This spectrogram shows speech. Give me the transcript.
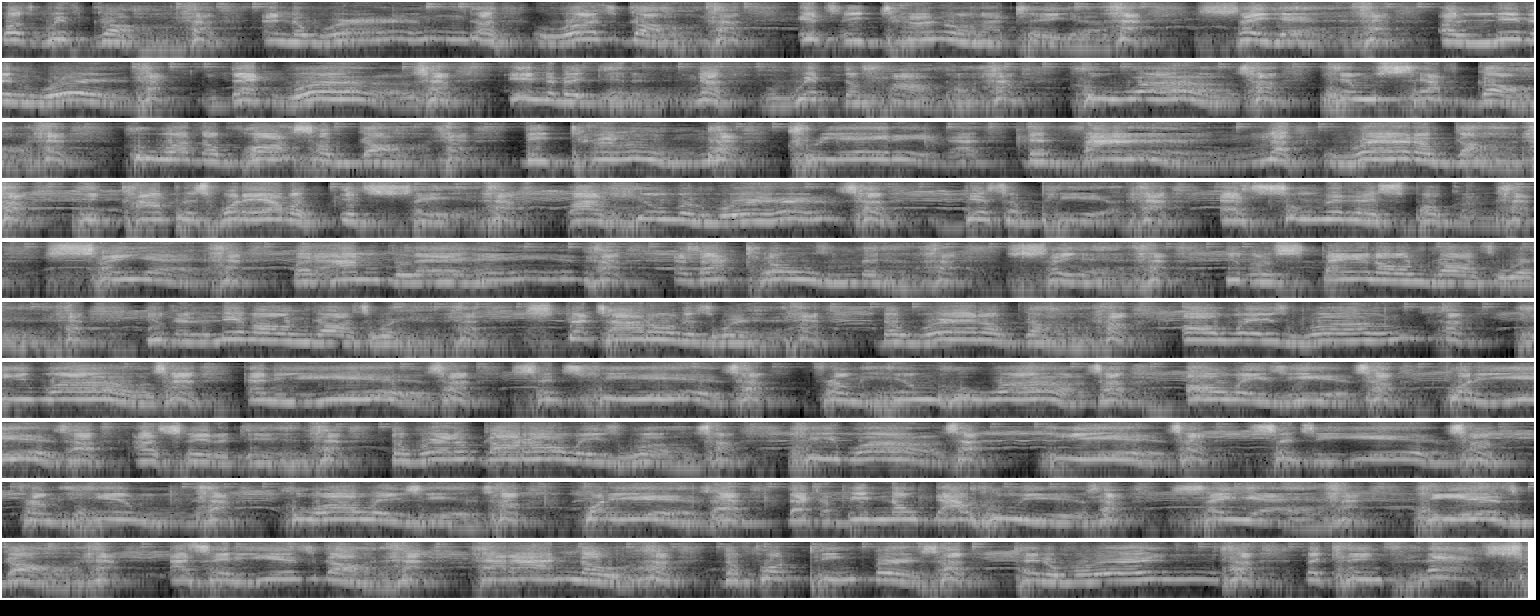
was with God, and the word was God. It's eternal, I tell you. Say yeah, a living word that was in the beginning with the Father who was himself God, was the voice of God, the eternal, creative, divine word of God. He accomplished whatever it said while human words disappeared as soon as they spoken. Say but I'm glad as I close now, saying, you can stand on God's word. You can live on God's word. Stretch out on his word. The word of God always was, he was, and he is, since he is from him who was, always is, what he is. I say it again. The word of God always was. He was. He is. Since he is from him who always is. What he is. There can be no doubt who he is. Say yeah. He is God. I said he is God. Had I know the 14th verse, that the word became flesh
